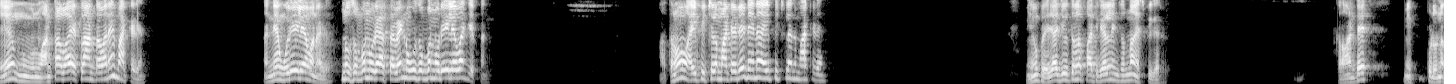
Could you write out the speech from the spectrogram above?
నేను నువ్వు అంటావా? ఎట్లా అంటావనే మాట్లాడాను. నన్నేం ఉరేయలేమన్నాడు నువ్వు సుబ్బన్ ఉరేస్తావేంటి నువ్వు సుబ్బన్ ఉరేయలేవా అని చెప్పాను. అతను ఐ పిచ్చిలో మాట్లాడాడు నేను ఐ పిచ్చిలో అని మాట్లాడాను. మేము ప్రజా జీవితంలో పాతికేళ్ళ నుంచి ఉన్నాం ఎస్పీ గారు. కావంటే ఇప్పుడున్న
